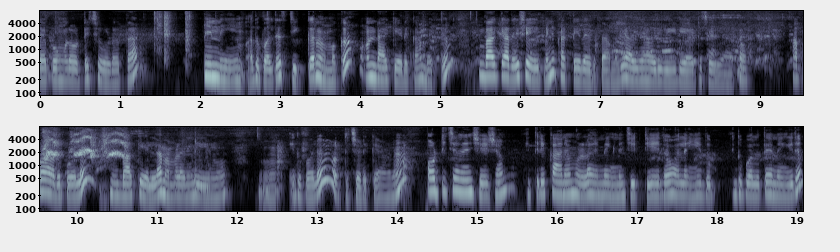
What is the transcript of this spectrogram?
ടൈപ്പും കൂടെ ഒട്ടിച്ചു കൊടുത്താൽ ചെയ്യും അതുപോലത്തെ സ്റ്റിക്കർ നമുക്ക് ഉണ്ടാക്കിയെടുക്കാൻ പറ്റും. ബാക്കി അതേ ഷേപ്പിന് കട്ട് ചെയ്തെടുത്താൽ മതി. അത് ഞാൻ ഒരു വീഡിയോ ആയിട്ട് ചെയ്യാം കേട്ടോ. അപ്പോൾ അതുപോലെ ബാക്കിയെല്ലാം നമ്മൾ എന്ത് ചെയ്യുന്നു? ഇതുപോലെ ഒട്ടിച്ചെടുക്കുകയാണ്. ഒട്ടിച്ചതിന് ശേഷം ഇത്തിരി കനമുള്ള എന്തെങ്കിലും ചിറ്റിയിലോ അല്ലെങ്കിൽ ഇത് ഇതുപോലത്തെ എന്തെങ്കിലും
